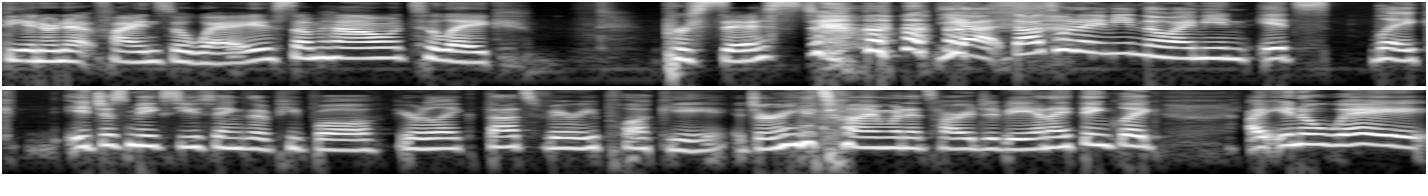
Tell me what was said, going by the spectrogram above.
the internet finds a way somehow to like persist yeah, that's what I mean though. I mean, it's like it just makes you think that people you're like that's very plucky during a time when it's hard to be. And I think like I in a way,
